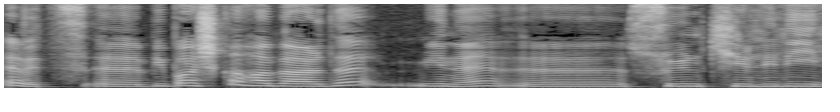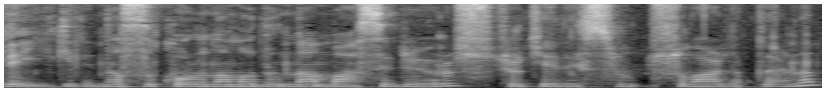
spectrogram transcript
Evet e, bir başka haberde yine e, suyun kirliliği ile ilgili nasıl korunamadığından bahsediyoruz Türkiye'deki su, su varlıklarının.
